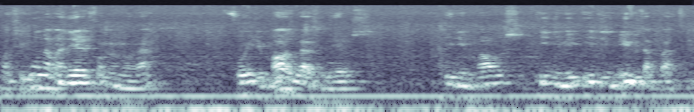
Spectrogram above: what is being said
Uma segunda maneira de comemorar foi de maus brasileiros e de maus inimigos, inimigos da pátria.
